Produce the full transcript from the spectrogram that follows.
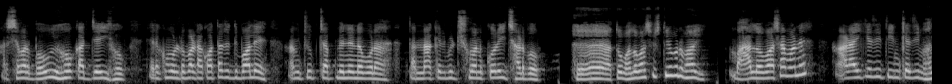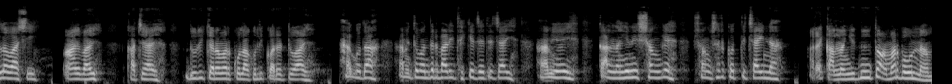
আর সে আমার বউই হোক আর যেই হোক এরকম উল্টোপাল্টা কথা যদি বলে আমি চুপচাপ মেনে নেব না। তার নাকের বিট সমান করেই ছাড়বো। হ্যাঁ এত ভালোবাসিস তুই আমার ভাই। ভালোবাসা মানে? আড়াই কেজি তিন কেজি ভালোবাসি। আয় ভাই কাছে আয়। দূরি কেন আমার কোলাকুলি করে একটু আয়। হ্যাঁ গোদা আমি তোমাদের বাড়ি থেকে যেতে চাই। আমি এই কালনাগিনীর সঙ্গে সংসার করতে চাই না। আরে কালনাগিনী তো আমার বউর নাম।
